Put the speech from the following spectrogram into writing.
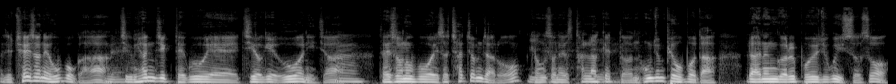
이제 최선의 후보가 네. 지금 현직 대구의 지역의 의원이자 음. 대선 후보에서 차점자로 예. 경선에서 탈락했던 예. 홍준표 후보다라는 거를 보여주고 있어서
